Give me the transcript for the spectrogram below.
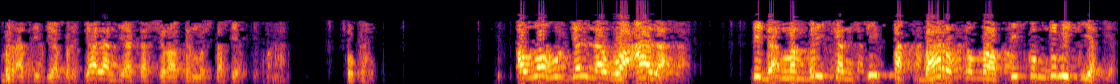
berarti dia berjalan di atas syaratul mustaqim. Bukan. Allah Jalla tidak memberikan sifat barakallahu fikum demikian.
